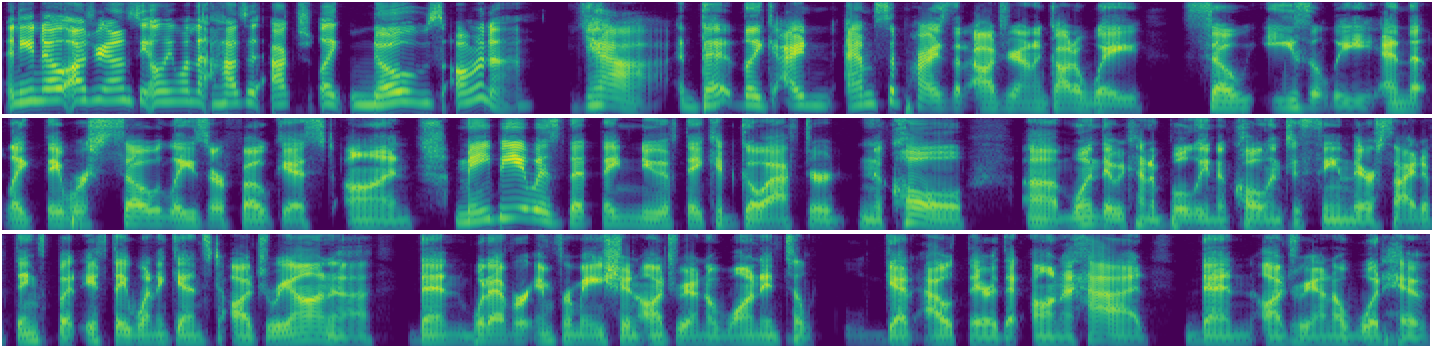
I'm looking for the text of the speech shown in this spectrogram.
And you know Adriana's the only one that has it actually like knows Anna. Yeah, that like I am surprised that Adriana got away so easily and that like they were so laser focused on maybe it was that they knew if they could go after Nicole um, one they would kind of bully Nicole into seeing their side of things but if they went against Adriana then whatever information Adriana wanted to get out there that Anna had then Adriana would have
